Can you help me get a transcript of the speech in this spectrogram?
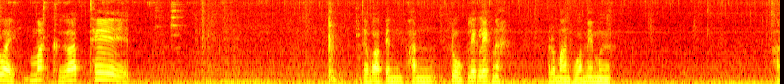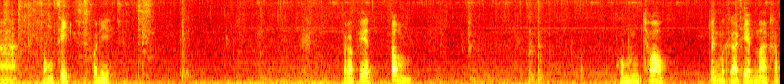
ด้วยมะเขือเทศ แต่ว่าเป็นพันธุ์ลูกเล็ก ๆ นะ ประมาณหัวแม่มือผ่าสองสิกพอดี ประเภทต้ม ผมชอบกินมะเขือเทศมากครับ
